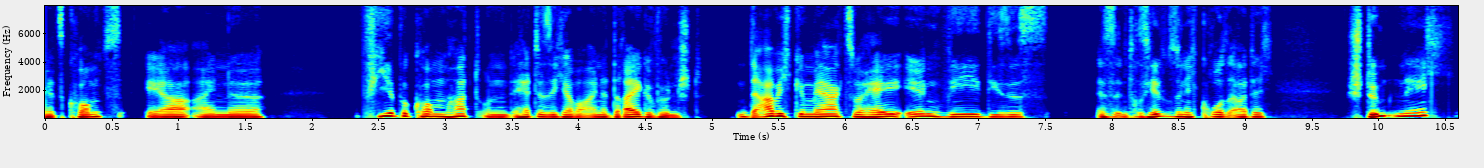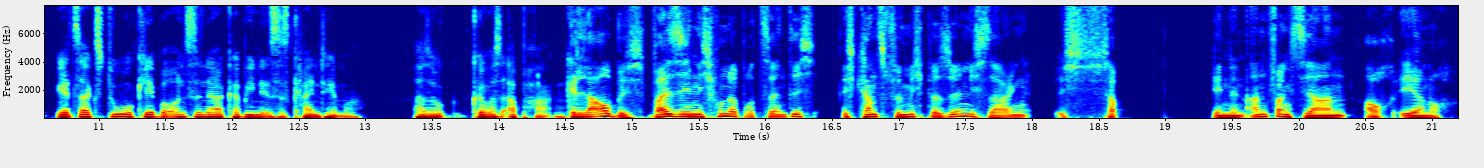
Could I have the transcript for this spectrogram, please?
jetzt kommt's, er eine 4 bekommen hat und hätte sich aber eine 3 gewünscht. Da habe ich gemerkt, so hey, irgendwie dieses, es interessiert uns nicht großartig, stimmt nicht. Jetzt sagst du, okay, bei uns in der Kabine ist es kein Thema. Also können wir es abhaken. Glaube ich, weiß ich nicht hundertprozentig. Ich kann es für mich persönlich sagen, ich habe in den Anfangsjahren auch eher noch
